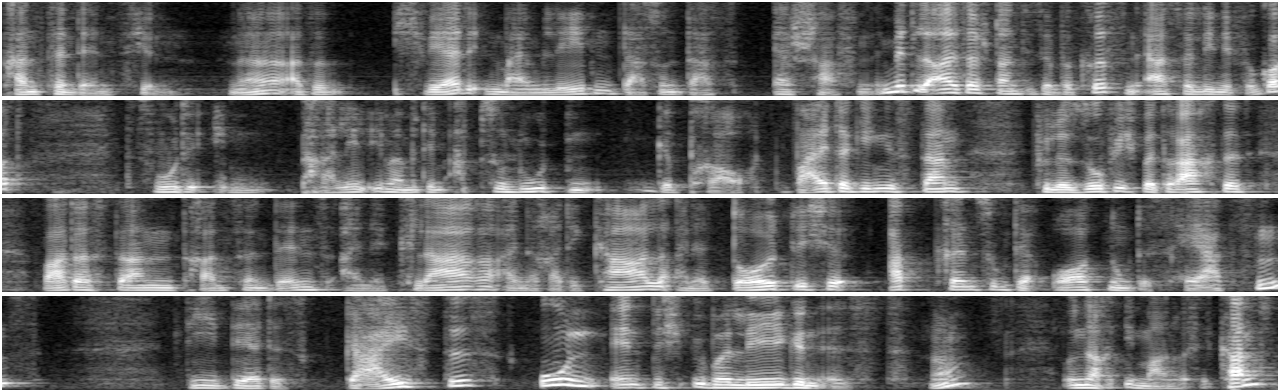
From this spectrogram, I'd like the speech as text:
Transzendenzien. Ne? Also ich werde in meinem Leben das und das erschaffen. Im Mittelalter stand dieser Begriff in erster Linie für Gott. Das wurde eben parallel immer mit dem Absoluten gebraucht. Weiter ging es dann, philosophisch betrachtet, war das dann Transzendenz eine klare, eine radikale, eine deutliche Abgrenzung der Ordnung des Herzens, die der des Geistes unendlich überlegen ist. Ne? Und nach Immanuel Kant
